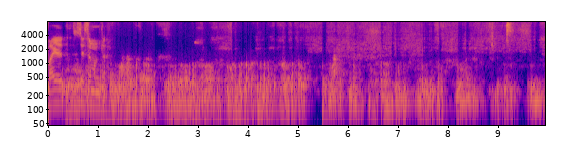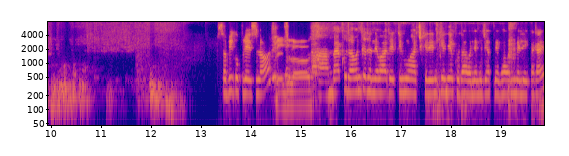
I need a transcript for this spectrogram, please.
भाई सिस्टर ममता सभी को प्रेज लॉर्ड the Lord. मैं खुदावन का धन्यवाद देती हूँ आज के दिन के लिए। खुदावन ने मुझे अपने भवन में लेकर आए।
